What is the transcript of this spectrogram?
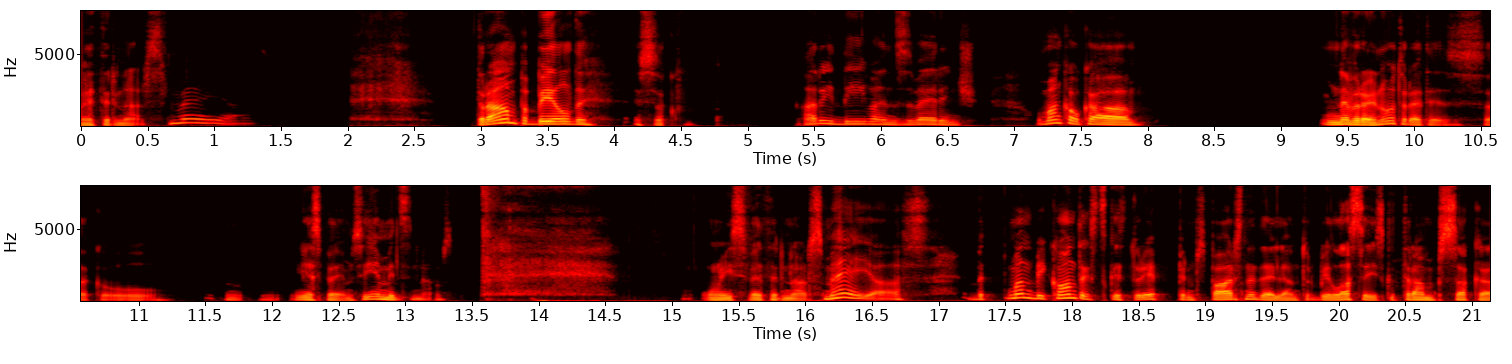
veterinārs smējās. Trumpa bildi. Es saku, arī dīvains zvēriņš. Un man kaut kā nevarēja noturēties. Es saku, "M- iespējams, iemidzināms. Un visi veterināri smējās. Bet man bija konteksts, ka es tur pirms pāris nedēļām tur biju lasījis, ka Trumps saka,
